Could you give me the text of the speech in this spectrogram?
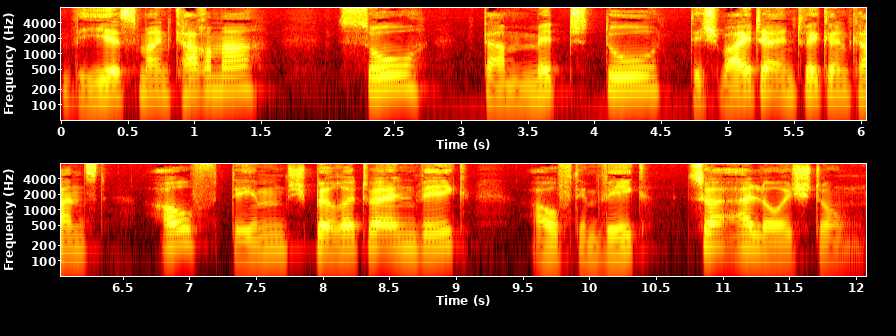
Wie ist mein Karma, so damit du dich weiterentwickeln kannst auf dem spirituellen Weg, auf dem Weg zur Erleuchtung.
